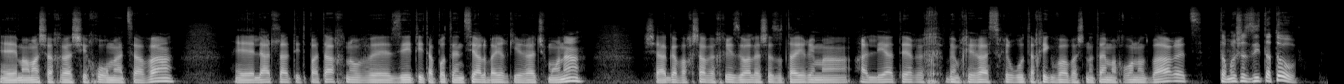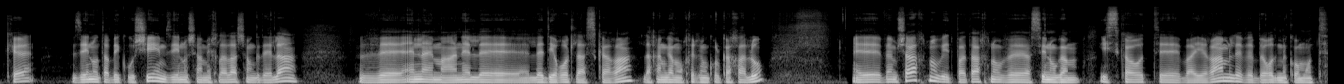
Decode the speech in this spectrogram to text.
ממש אחרי השחרור מהצבא. לאט לאט התפתחנו וזיהיתי את הפוטנציאל בעיר קריית שמונה. שאגב עכשיו הכריזו עליה שזאת העיר עם העליית ערך במחירי השכירות הכי גבוהה בשנתיים האחרונות בארץ. אתה אומר שזיהית טוב. כן, זיהינו את הביקושים, זיהינו שהמכללה שם גדלה, ואין להם מענה לדירות להשכרה, לכן גם המחירים כל כך עלו. אה, והמשכנו והתפתחנו ועשינו גם עסקאות אה, בעיר רמלה ובעוד מקומות.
